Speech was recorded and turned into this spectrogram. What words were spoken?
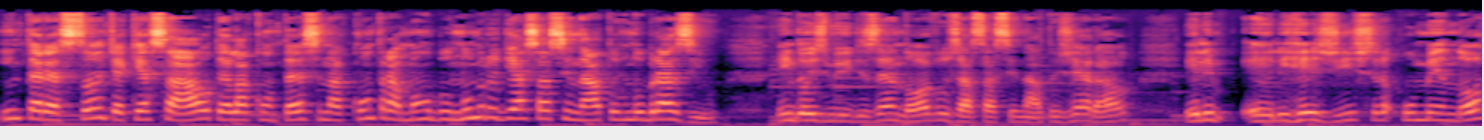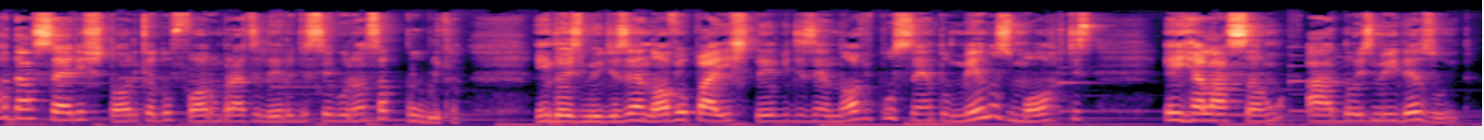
interessante é que essa alta ela acontece na contramão do número de assassinatos no Brasil. Em 2019, os assassinatos geral, ele, ele registra o menor da série histórica do Fórum Brasileiro de Segurança Pública. Em 2019, o país teve 19% menos mortes em relação a 2018.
